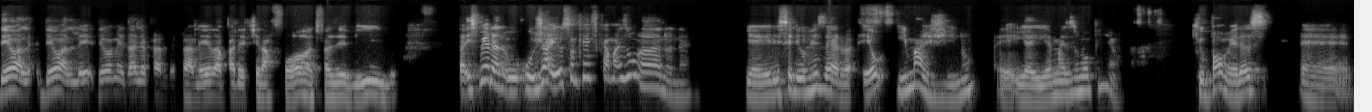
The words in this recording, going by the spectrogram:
deu a, deu a, deu a medalha para a Leila para tirar foto, fazer vídeo. Tá esperando. O, o Jailson quer ficar mais um ano, né? E aí ele seria o reserva. Eu imagino, e aí é mais uma opinião, que o Palmeiras é,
